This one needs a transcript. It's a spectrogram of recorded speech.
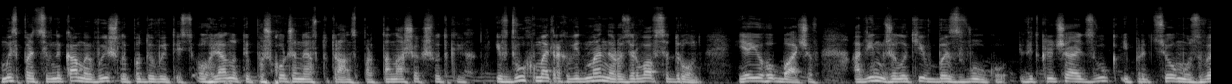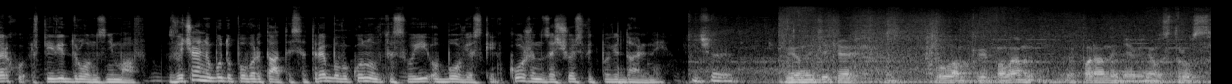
Ми з працівниками вийшли подивитись, оглянути пошкоджений автотранспорт та наших швидких. І в двох метрах від мене розірвався дрон. Я його бачив, а він вже летів без звуку. Відключають звук, і при цьому зверху FPV-дрон знімав. Звичайно, буду повертатися. Треба виконувати свої обов'язки. Кожен за щось відповідальний. Отвечает. В нього не тільки уламкові полам- поранення, в нього струс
